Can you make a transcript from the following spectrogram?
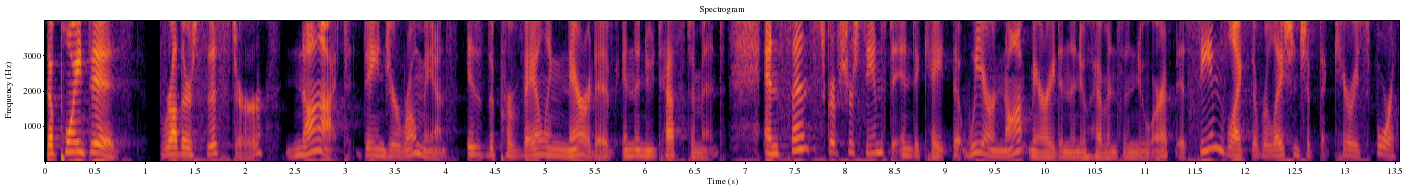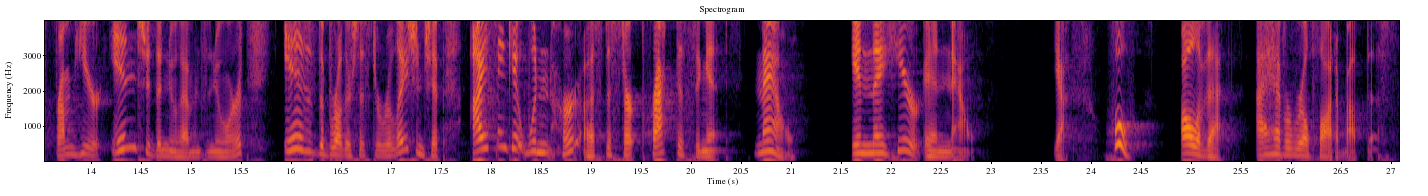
The point is, brother sister, not danger romance, is the prevailing narrative in the New Testament. And since scripture seems to indicate that we are not married in the new heavens and new earth, it seems like the relationship that carries forth from here into the new heavens and new earth is the brother sister relationship. I think it wouldn't hurt us to start practicing it now, in the here and now. Yeah, whew, all of that. I have a real thought about this.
